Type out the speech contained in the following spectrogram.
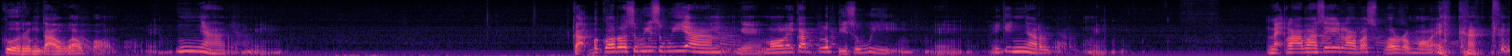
kurung tahu apa-apa. Nyar. Gak perkara suwi-suwian. Malaikat lebih suwi. Iki nyar kok nek lawas iki lawas para malaikat.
